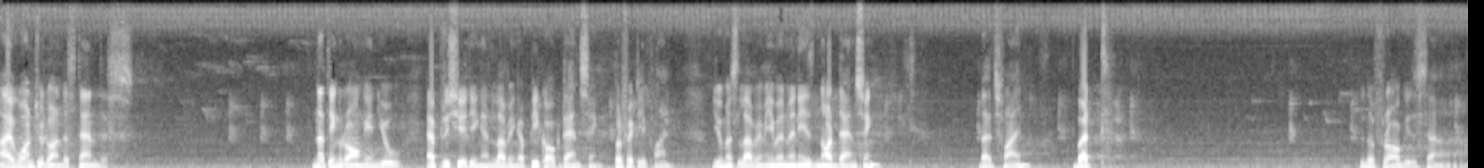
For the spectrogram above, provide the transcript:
I want you to understand this. Nothing wrong in you appreciating and loving a peacock dancing, perfectly fine. You must love him even when he is not dancing, that's fine. But the frog is uh,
